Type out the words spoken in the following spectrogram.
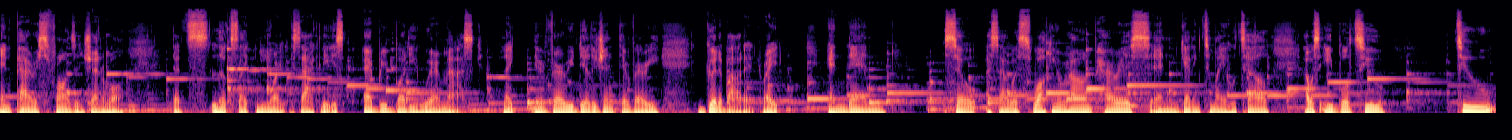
and Paris, France in general that looks like New York exactly is everybody wear a mask. Like they're very diligent, they're very good about it, right? And then so as I was walking around Paris and getting to my hotel, I was able to to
